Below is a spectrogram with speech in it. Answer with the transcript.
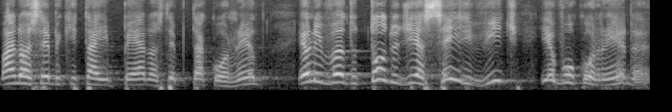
mas nós temos que estar em pé, nós temos que estar correndo, eu levanto todo dia às 6h20 e eu vou correr, né?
